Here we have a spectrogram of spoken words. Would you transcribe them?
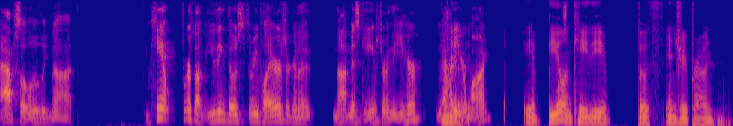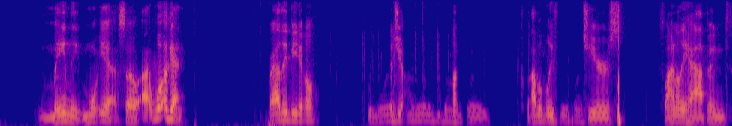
Absolutely not. You can't. First off, you think those three players are gonna not miss games during the year? You out of your mind? Yeah, Beal and KD are both injury prone. Mainly more. Yeah. So I, well, again, Bradley Beal. We wanted you. I wanted you gone for probably three plus years. Finally happened.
